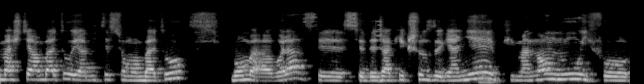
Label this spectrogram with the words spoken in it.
m'acheter un bateau et habiter sur mon bateau bon bah voilà c'est déjà quelque chose de gagné et puis maintenant nous il faut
